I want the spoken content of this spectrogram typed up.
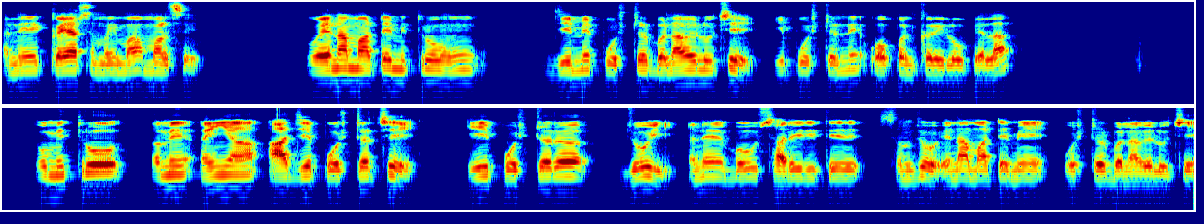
અને કયા સમયમાં મળશે? તો એના માટે મિત્રો હું જે મેં પોસ્ટર બનાવેલું છે, એ પોસ્ટરને ઓપન કરી લઉં પહેલાં. તો મિત્રો, તમે અહીંયા આ જે પોસ્ટર છે, એ પોસ્ટર જોઈ અને બહુ સારી રીતે સમજો. એના માટે મેં પોસ્ટર બનાવેલું છે.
